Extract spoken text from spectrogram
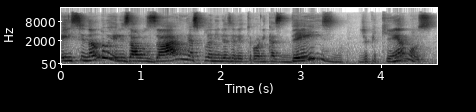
ensinando eles a usarem as planilhas eletrônicas desde pequenos,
